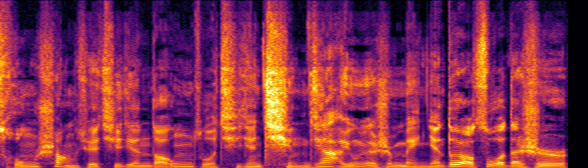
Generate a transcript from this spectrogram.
从上学期间到工作期间，请假永远是每年都要做，但是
